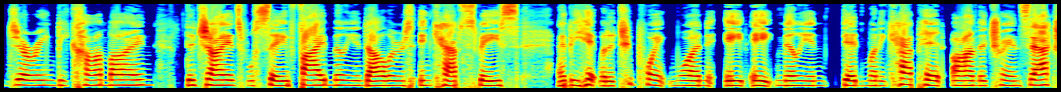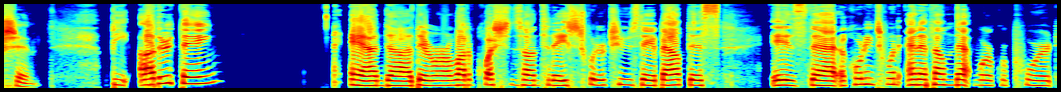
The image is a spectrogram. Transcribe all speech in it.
during the combine. The Giants will save $5 million in cap space and be hit with a 2.188 million dead money cap hit on the transaction. The other thing and uh, there are a lot of questions on today's Twitter Tuesday about this. Is that according to an NFL Network report,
